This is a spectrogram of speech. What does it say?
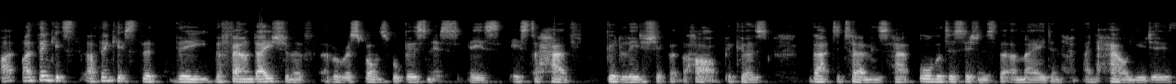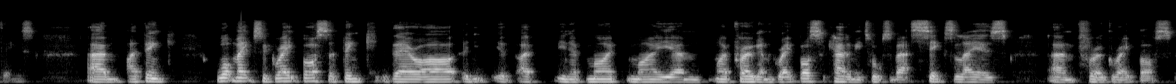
I, I, think it's I think it's the the the foundation of, of a responsible business is is to have good leadership at the heart because that determines how all the decisions that are made and and how you do things. Um, I think what makes a great boss. I think there are I you know my my um, my program, Great Boss Academy, talks about six layers um, for a great boss.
